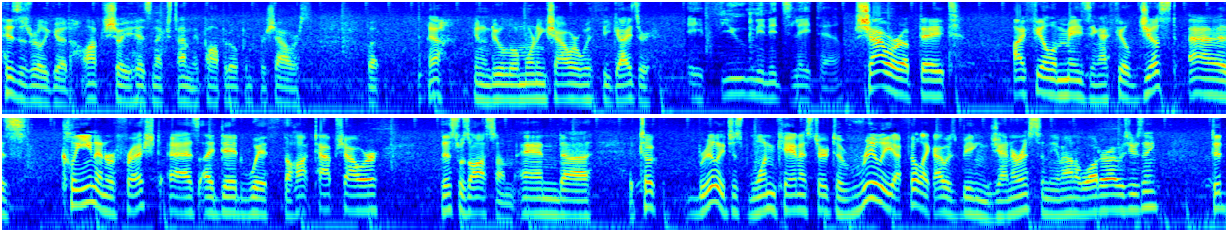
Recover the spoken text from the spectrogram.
his is really good. I'll have to show you his next time they pop it open for showers. But yeah, gonna do a little morning shower with the geyser. A few minutes later. Shower update. I feel amazing. I feel just as clean and refreshed as I did with the hot tap shower. This was awesome. And uh, it took really just one canister to really, I feel like I was being generous in the amount of water I was using. Did,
